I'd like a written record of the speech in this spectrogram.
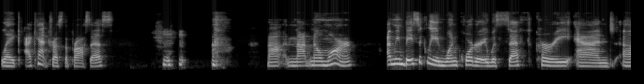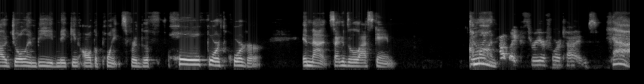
Like I can't trust the process. not not no more. I mean, basically in one quarter, it was Seth Curry and uh, Joel Embiid making all the points for the f- whole fourth quarter in that second to the last game. Come on, like three or four times. yeah,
